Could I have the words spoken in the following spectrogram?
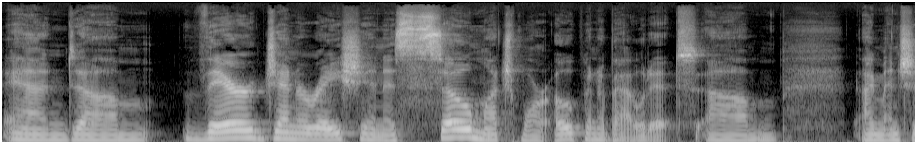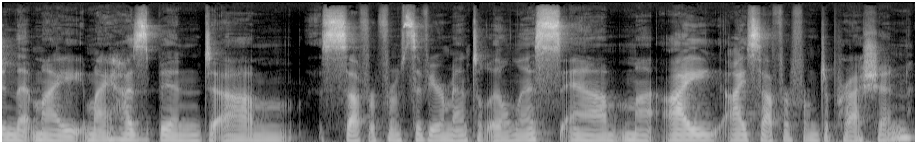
and, um, their generation is so much more open about it. Um, I mentioned that my my husband um, suffered from severe mental illness. Um, my, I I suffer from depression,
